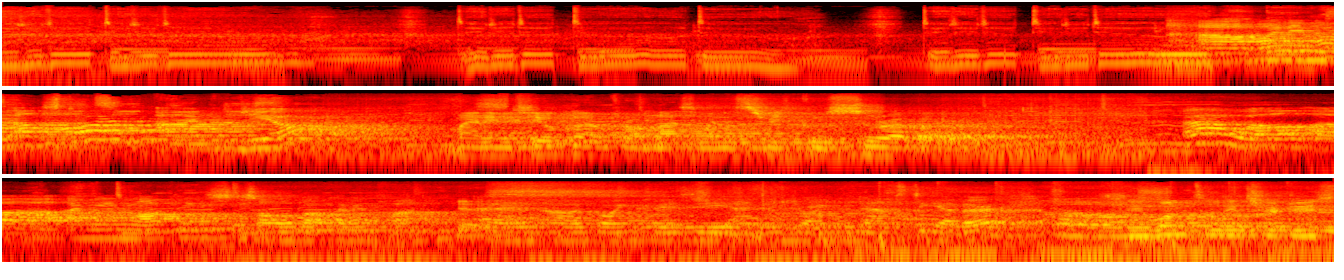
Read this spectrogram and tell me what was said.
Uh, my name is El-Storm. I'm Gio. My name is Yoko. I'm from Last Minute Street Surabaya. Uh, well, uh, I mean, locking is just all about having fun Yes. and uh, going crazy and enjoying the dance together. Uh, we want to introduce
